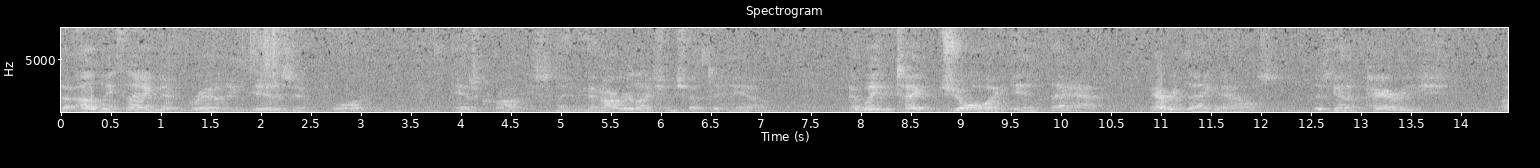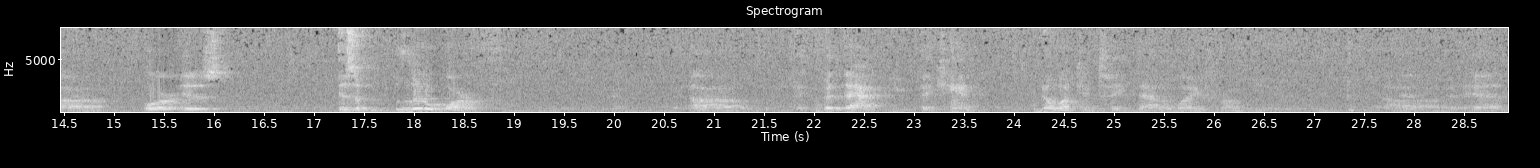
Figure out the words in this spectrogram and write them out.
the only thing that really is important is Christ and our relationship to Him. And we can take joy in that. Everything else is going to perish uh, or is is of little worth. Uh, but that you- they can't no one can take that away from you. Uh, And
